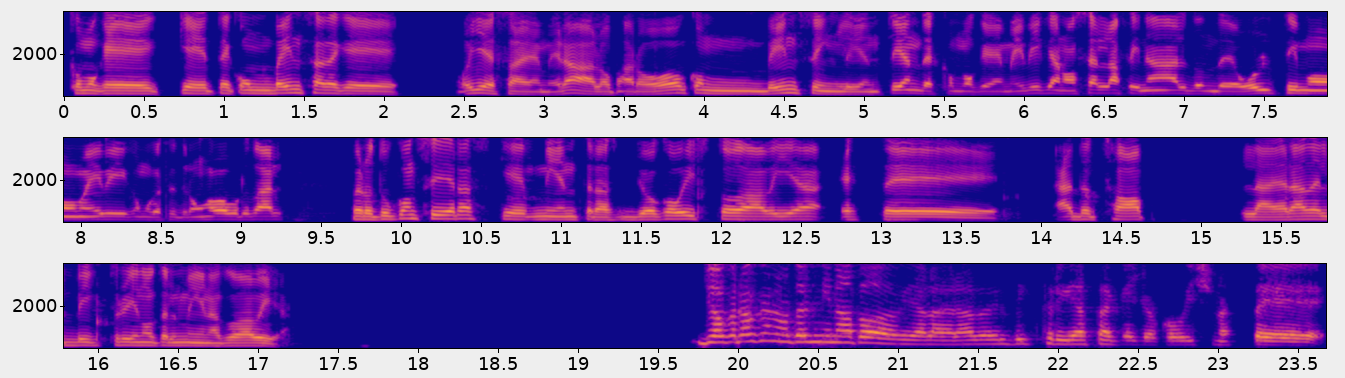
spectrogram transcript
como que, que te convenza de que, oye, ¿sabes? Mira, lo paró convincingly, ¿entiendes? Como que maybe que no sea en la final, donde último, maybe como que se tiró un juego brutal, pero tú consideras que mientras Djokovic todavía esté at the top, la era del Big Three no termina todavía. Yo creo que no termina todavía la era del Big hasta que Djokovic no esté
